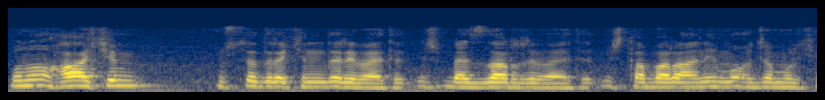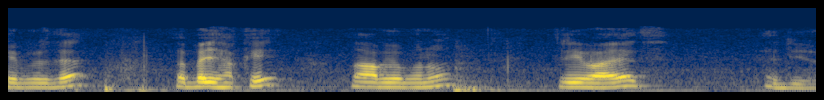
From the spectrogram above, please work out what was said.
Bunu hakim Müstedrek'inde rivayet etmiş, Bezzar rivayet etmiş, Tabarani Mu'camul Kebir'de ve Beyhaki ne yapıyor bunu? Rivayet ediyor.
